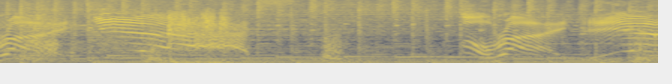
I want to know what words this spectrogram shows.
All right, yes! All right, yeah!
